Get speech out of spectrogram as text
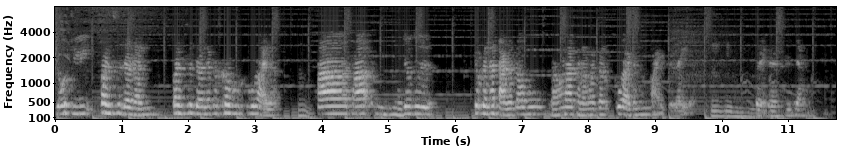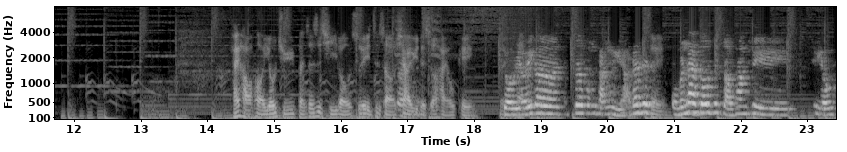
邮局办事的人，办事的那个客户出来了，嗯，他他你你就是就跟他打个招呼，然后他可能会跟过来跟你买之类的，嗯嗯嗯，对对是这样。还好哈，邮局本身是骑楼，所以至少下雨的时候还 OK。有有一个遮风挡雨啊，但是我们那时候是早上去去邮局，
